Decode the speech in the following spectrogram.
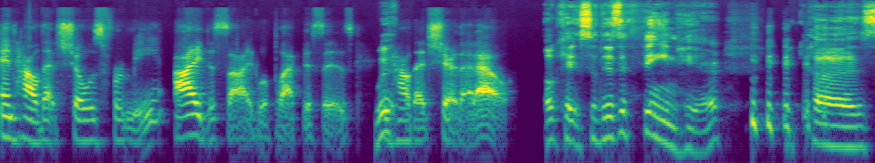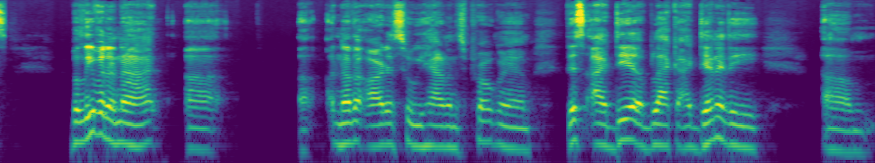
and how that shows for me. I decide what blackness is and how that share that out. okay, so there's a theme here because believe it or not, uh, uh, another artist who we had on this program, this idea of Black identity um,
